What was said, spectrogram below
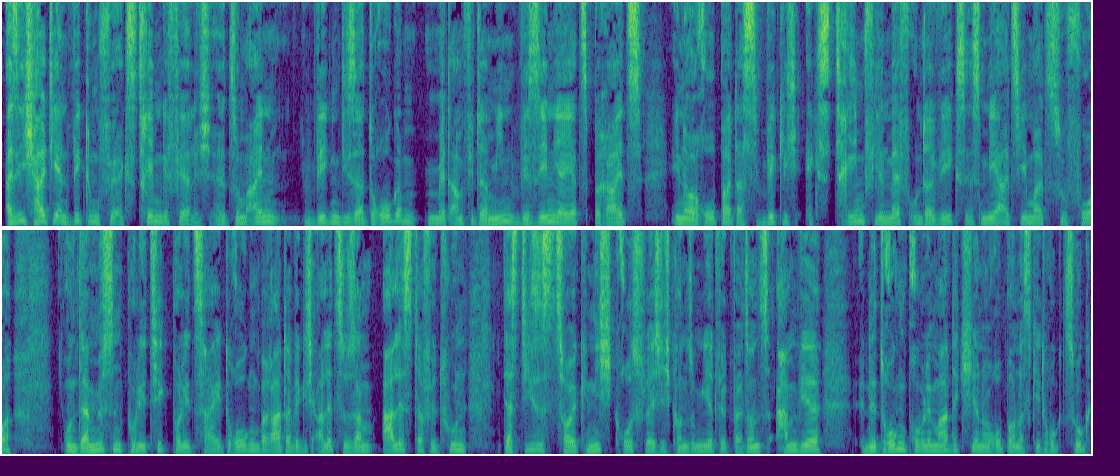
Also ich halte die Entwicklung für extrem gefährlich. Äh, zum einen wegen dieser Droge Methamphetamin. Wir sehen ja jetzt bereits in Europa, dass wirklich extrem viel Meth unterwegs ist, mehr als jemals zuvor. Und da müssen Politik, Polizei, Drogenberater wirklich alle zusammen alles dafür tun, dass dieses Zeug nicht großflächig konsumiert wird. Weil sonst haben wir eine Drogenproblematik hier in Europa und das geht ruckzuck,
